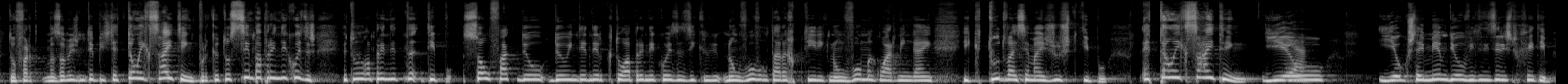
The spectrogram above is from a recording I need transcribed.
estou farta, mas ao mesmo tempo isto é tão exciting porque eu estou sempre a aprender coisas. Eu estou a aprender, tipo, só o facto de eu, de eu entender que estou a aprender coisas e que não vou voltar a repetir e que não vou magoar ninguém e que tudo vai ser mais justo, tipo, é tão exciting. E Yeah. eu. E eu gostei mesmo de ouvir dizer isto porque foi tipo,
